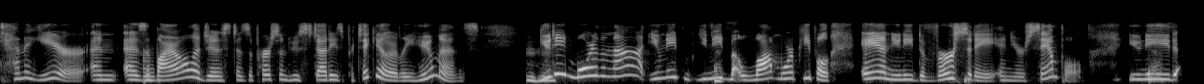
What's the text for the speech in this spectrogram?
10 a year. And as a biologist, as a person who studies particularly humans, Mm-hmm. You need more than that. You need you need yes. a lot more people and you need diversity in your sample. You need yes.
